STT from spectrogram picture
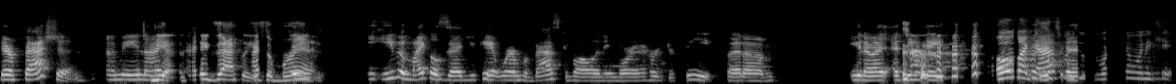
they're fashion i mean I, yeah exactly I, it's a brand even michael said you can't wear them for basketball anymore and it hurt your feet but um you know i, I think they oh my gosh when he was wearing when he came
